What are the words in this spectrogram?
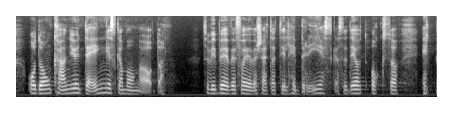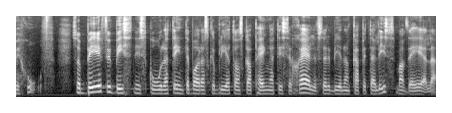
och de kan ju inte engelska många av dem. Så vi behöver få översätta till hebreiska, så det är också ett behov. Så be för business school att det inte bara ska bli att de ska ha pengar till sig själv så det blir någon kapitalism av det hela.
